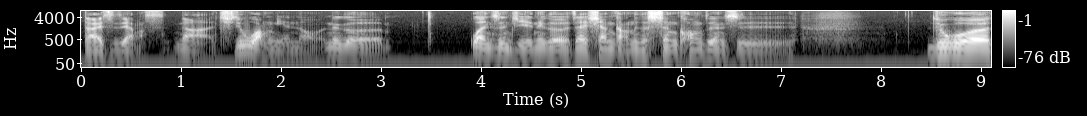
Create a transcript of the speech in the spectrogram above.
大概是这样子。那其实往年哦，那个万圣节那个在香港那个盛况真的是，如果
